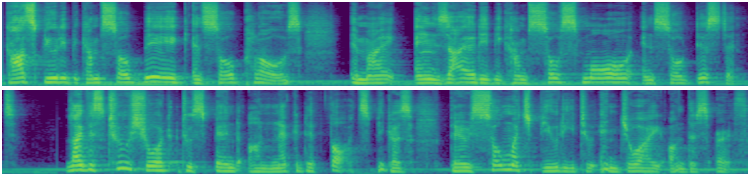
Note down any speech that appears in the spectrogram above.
God's beauty becomes so big and so close and my anxiety becomes so small and so distant. Life is too short to spend on negative thoughts because there is so much beauty to enjoy on this earth.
